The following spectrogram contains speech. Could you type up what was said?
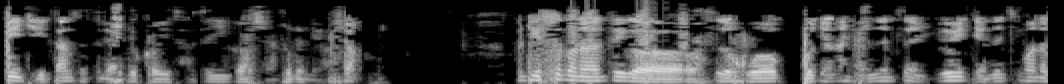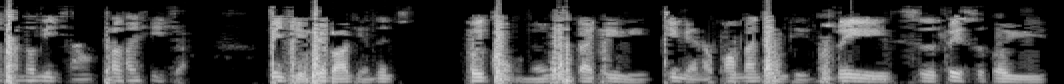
并且单次治疗就可以产生一个显著的疗效。那第四个呢，这个是获国家安全认证。由于点阵激光的穿透力强、跳穿性小，并且确保点阵微孔能覆盖均匀，避免了光斑重叠，所以是最适合于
